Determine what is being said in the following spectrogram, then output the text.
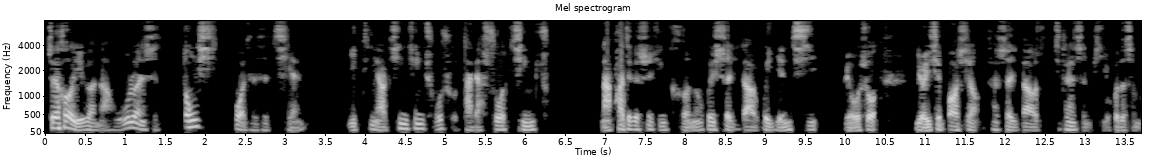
最后一个呢，无论是东西或者是钱，一定要清清楚楚，大家说清楚。哪怕这个事情可能会涉及到会延期，比如说有一些报销，它涉及到集团审批或者什么，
